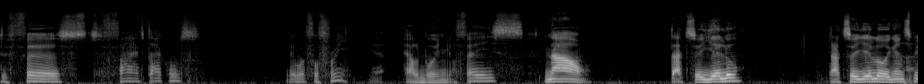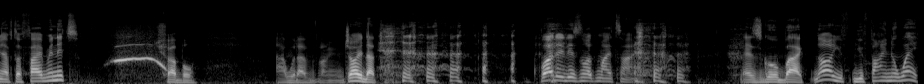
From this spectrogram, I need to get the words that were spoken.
the first five tackles, they were for free. Yeah. Elbow in your face. Now, that's a yellow. That's a yellow against me after five minutes. Trouble. I would have enjoyed that. but it is not my time. Let's go back. No, you, you find a way.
